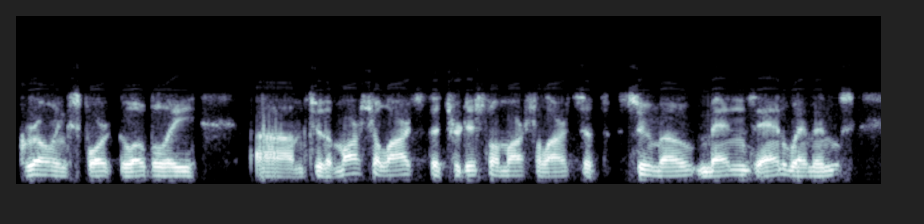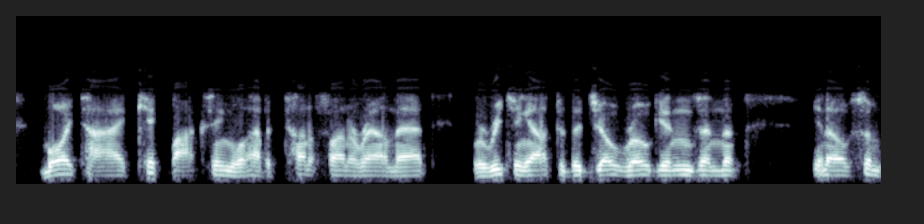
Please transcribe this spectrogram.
growing sport globally, um, to the martial arts, the traditional martial arts of sumo, men's and women's, Muay Thai, kickboxing. We'll have a ton of fun around that. We're reaching out to the Joe Rogans and the, you know, some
